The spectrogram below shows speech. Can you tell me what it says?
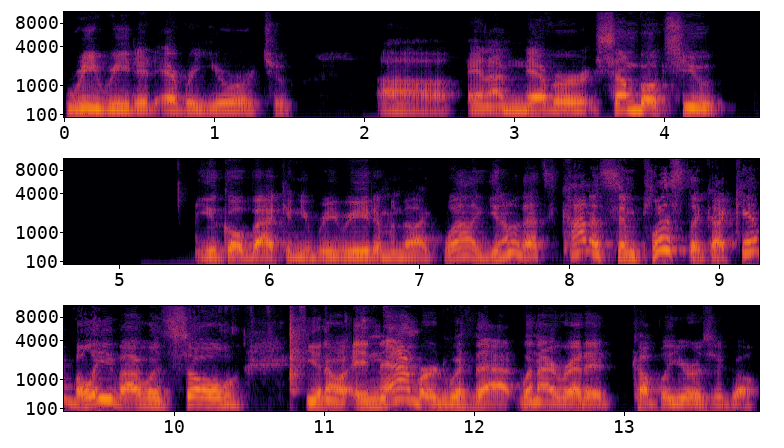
reread it every year or two. Uh, and I'm never, some books you, you go back and you reread them and they're like, well, you know, that's kind of simplistic. I can't believe I was so, you know, enamored with that when I read it a couple years ago.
